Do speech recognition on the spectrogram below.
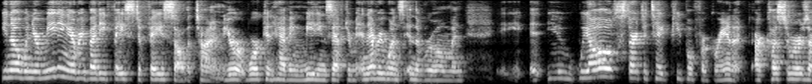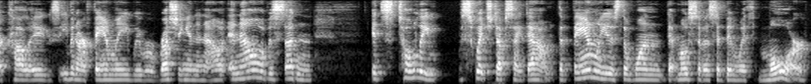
you know, when you're meeting everybody face to face all the time, you're at work and having meetings after, and everyone's in the room and it, you we all start to take people for granted. Our customers our colleagues even our family we were rushing in and out. And now all of a sudden it's totally switched upside down. The family is the one that most of us have been with more.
